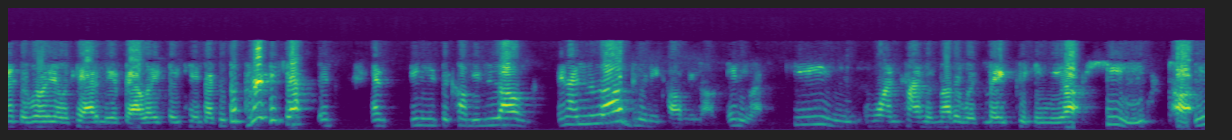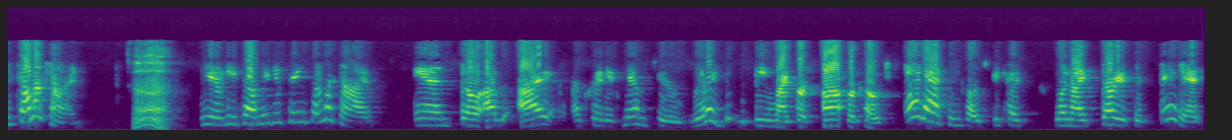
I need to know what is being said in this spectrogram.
at the Royal Academy of Ballet, so he came back with a British accent and, and he used to call me love. And I loved when he called me love. Anyway, he, one time my mother was late picking me up, he taught me summertime Ah. you know, he taught me to sing summertime. And so I, I accredit him to really being my first opera coach and acting coach because when I started to sing it,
